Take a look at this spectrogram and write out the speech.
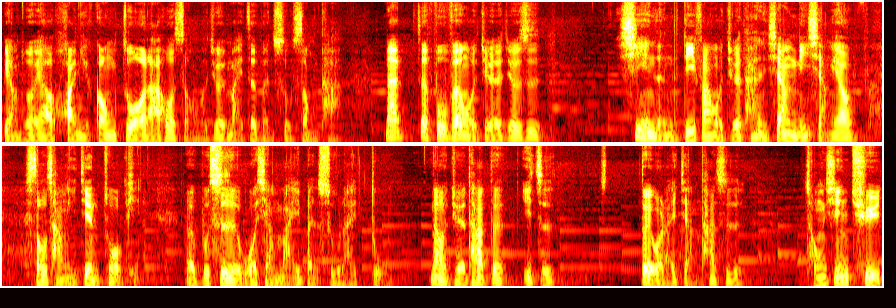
比方说要换一个工作啦或什么，我就会买这本书送他。那这部分我觉得就是吸引人的地方，我觉得它很像你想要。收藏一件作品，而不是我想买一本书来读。那我觉得他的一直对我来讲，他是重新去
